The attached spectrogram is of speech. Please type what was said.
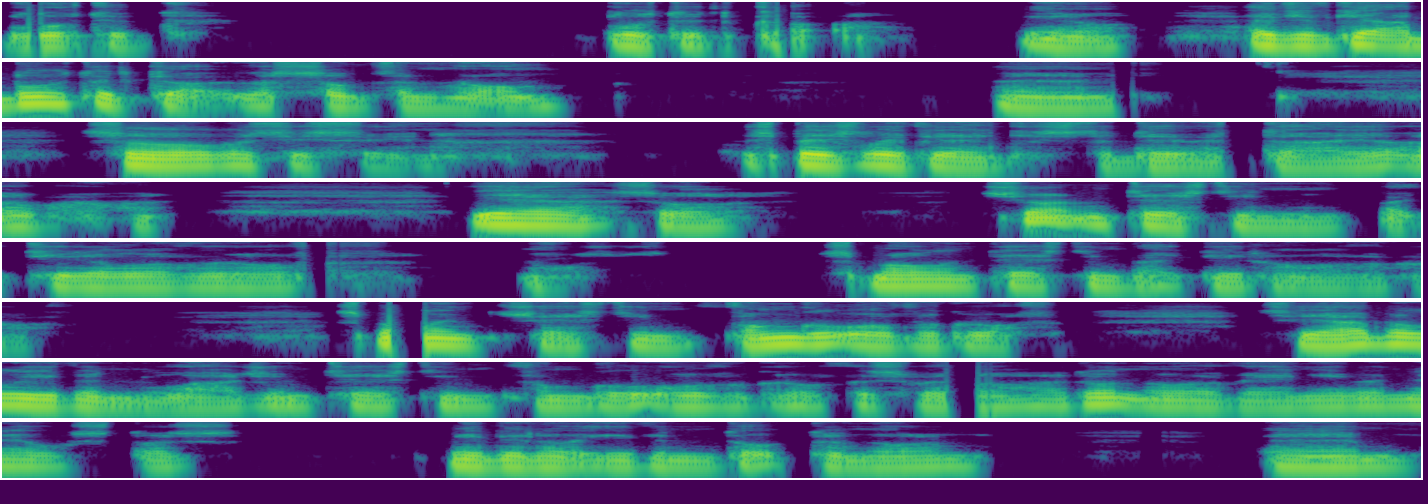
bloated, bloated gut. You know, if you've got a bloated gut, there's something wrong. Um, so what's he saying? especially if you think it's to do with diet. Yeah, so short intestine bacterial overgrowth, no, small intestine bacterial overgrowth, small intestine fungal overgrowth. See, I believe in large intestine fungal overgrowth as well. I don't know if anyone else does, maybe not even Dr. Norm. Um,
